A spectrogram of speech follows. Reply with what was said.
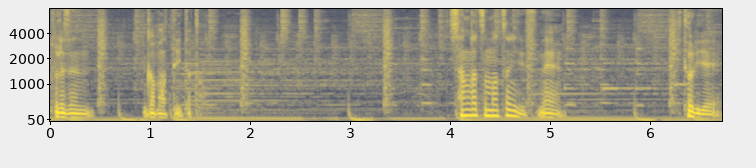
プレゼンが待っていたと。3月末にですね一人で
